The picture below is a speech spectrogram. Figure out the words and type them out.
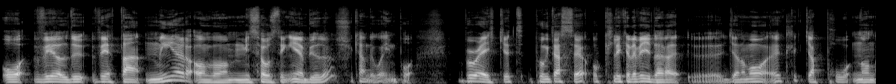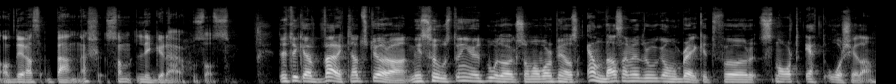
och vill du veta mer om vad Miss Hosting erbjuder så kan du gå in på breakit.se och klicka dig vidare eh, genom att eh, klicka på någon av deras banners som ligger där hos oss. Det tycker jag verkligen att du ska göra. Miss Hosting är ett bolag som har varit med oss ända sedan vi drog igång Breakit för snart ett år sedan.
